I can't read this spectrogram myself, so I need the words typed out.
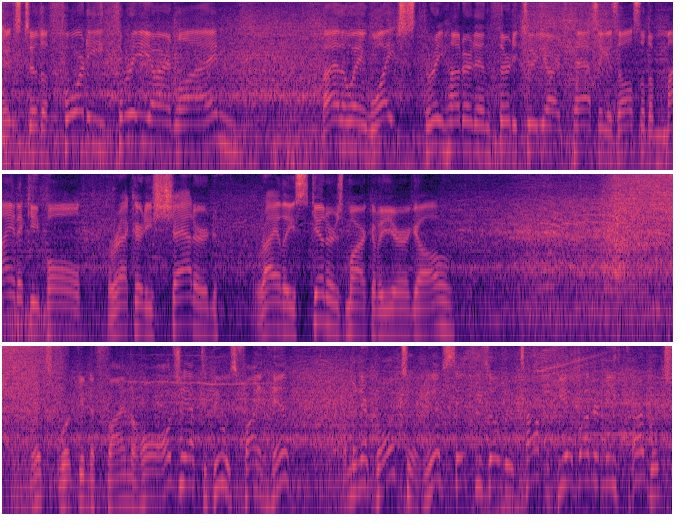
It's to the 43-yard line. By the way, White's 332 yards passing is also the Meineke Bowl record. He shattered Riley Skinner's mark of a year ago. It's working to find the hole. All you have to do is find him. I mean, they're going to him. You have safeties over the top. If you have underneath coverage,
